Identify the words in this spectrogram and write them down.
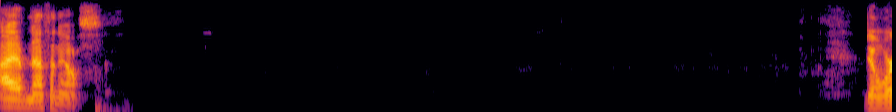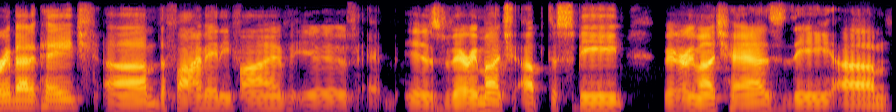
I have nothing else. Don't worry about it, Paige. Um, the 585 is is very much up to speed. Very much has the um,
